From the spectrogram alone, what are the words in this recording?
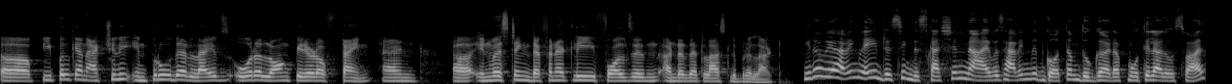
uh, people can actually improve their lives over a long period of time and uh, investing definitely falls in under that last liberal art. You know, we're having a very interesting discussion. I was having with Gautam Duggad of Motilal Oswal.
